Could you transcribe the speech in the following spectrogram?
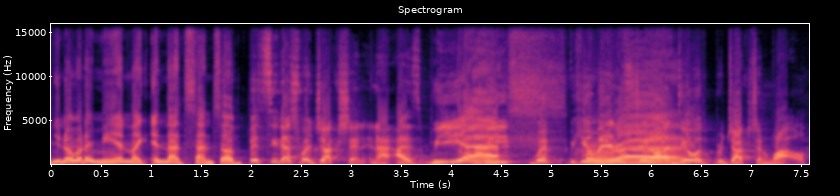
You know what I mean? Like in that sense of, But see, that's rejection, and as we, Yes, we with, humans do not deal with rejection well.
